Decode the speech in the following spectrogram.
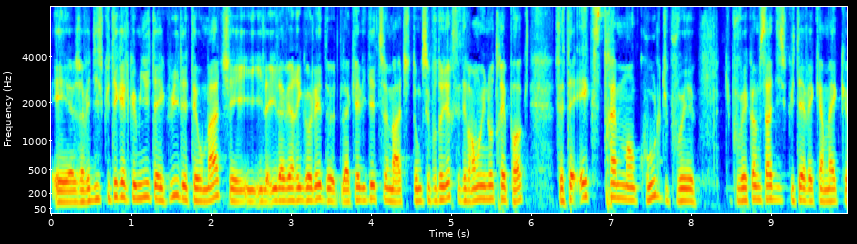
Et j'avais discuté quelques minutes avec lui. Il était au match et il, il avait rigolé de, de, la qualité de ce match. Donc c'est pour te dire que c'était vraiment une autre époque. C'était extrêmement cool. Tu pouvais tu pouvais comme ça discuter avec un mec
